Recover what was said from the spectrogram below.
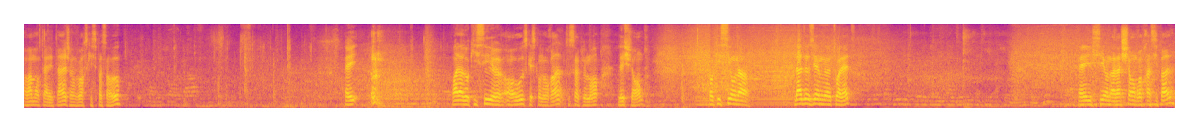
On va monter à l'étage, on va voir ce qui se passe en haut. Et voilà, donc ici euh, en haut, qu'est-ce qu'on aura Tout simplement les chambres. Donc ici, on a la deuxième toilette. Et ici, on a la chambre principale.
